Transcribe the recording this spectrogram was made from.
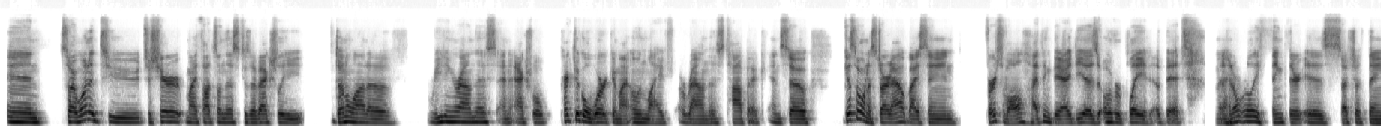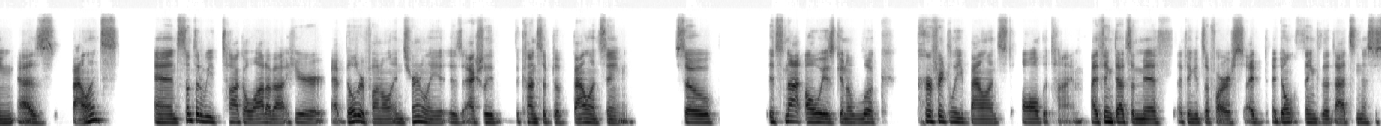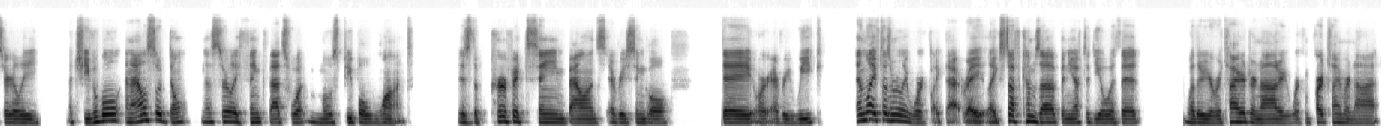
And so, I wanted to to share my thoughts on this because I've actually done a lot of reading around this and actual practical work in my own life around this topic. And so, I guess I want to start out by saying, first of all, I think the idea is overplayed a bit. And I don't really think there is such a thing as balance. And something we talk a lot about here at Builder Funnel internally is actually the concept of balancing. So, it's not always going to look perfectly balanced all the time. I think that's a myth. I think it's a farce. I, I don't think that that's necessarily achievable. And I also don't necessarily think that's what most people want is the perfect same balance every single day or every week. And life doesn't really work like that, right? Like stuff comes up and you have to deal with it, whether you're retired or not, or you're working part time or not.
